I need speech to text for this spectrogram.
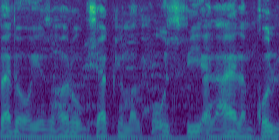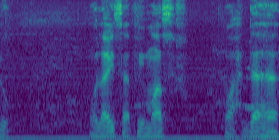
بدأوا يظهروا بشكل ملحوظ في العالم كله وليس في مصر وحدها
